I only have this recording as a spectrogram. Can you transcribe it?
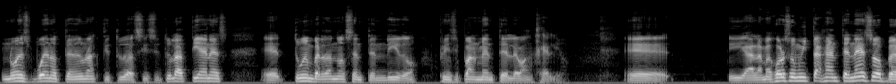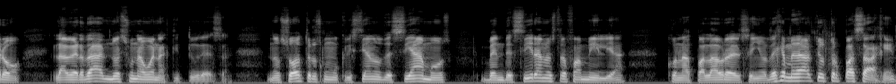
no es bueno tener una actitud así. Si tú la tienes, eh, tú en verdad no has entendido principalmente el Evangelio. Eh, y a lo mejor soy muy tajante en eso, pero la verdad no es una buena actitud esa. Nosotros como cristianos deseamos bendecir a nuestra familia con la palabra del Señor. Déjeme darte otro pasaje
